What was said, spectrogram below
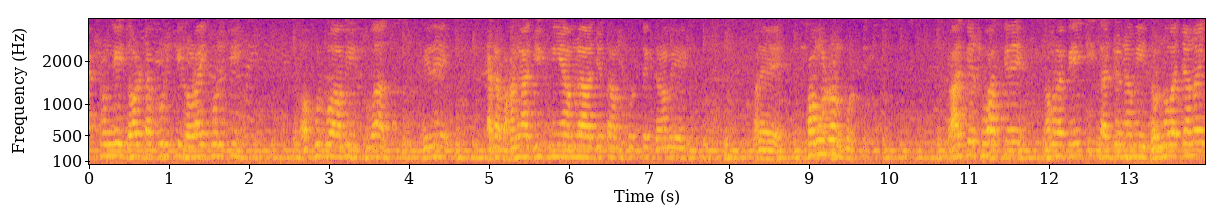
একসঙ্গেই দলটা করেছি, লড়াই করেছি। অপূর্ব আমি সুভাষ মিলে একটা ভাঙা জিপ নিয়ে আমরা যেতাম প্রত্যেক গ্রামে মানে সংগঠন করতে আজকে সুভাষকে আমরা পেয়েছি তার জন্য আমি ধন্যবাদ জানাই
